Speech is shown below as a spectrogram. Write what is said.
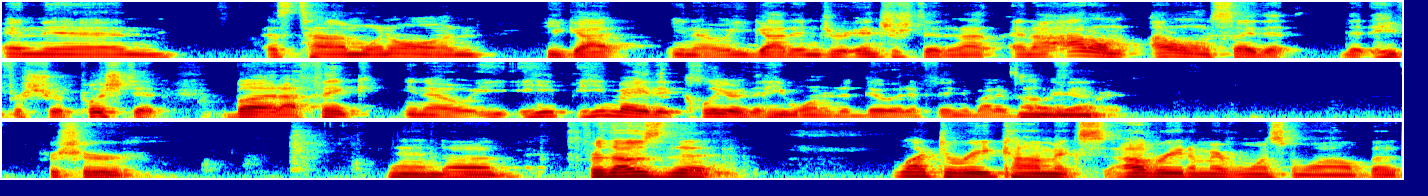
And then as time went on, he got you know, he got inter- interested, and I and I, don't I don't want to say that that he for sure pushed it, but I think you know he he, he made it clear that he wanted to do it if anybody Oh, yeah. for it. for sure. And uh, for those that like to read comics, I'll read them every once in a while. But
